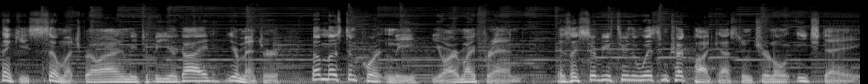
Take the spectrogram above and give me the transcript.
Thank you so much for allowing me to be your guide, your mentor, but most importantly, you are my friend as I serve you through the Wisdom Trek podcast and journal each day.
